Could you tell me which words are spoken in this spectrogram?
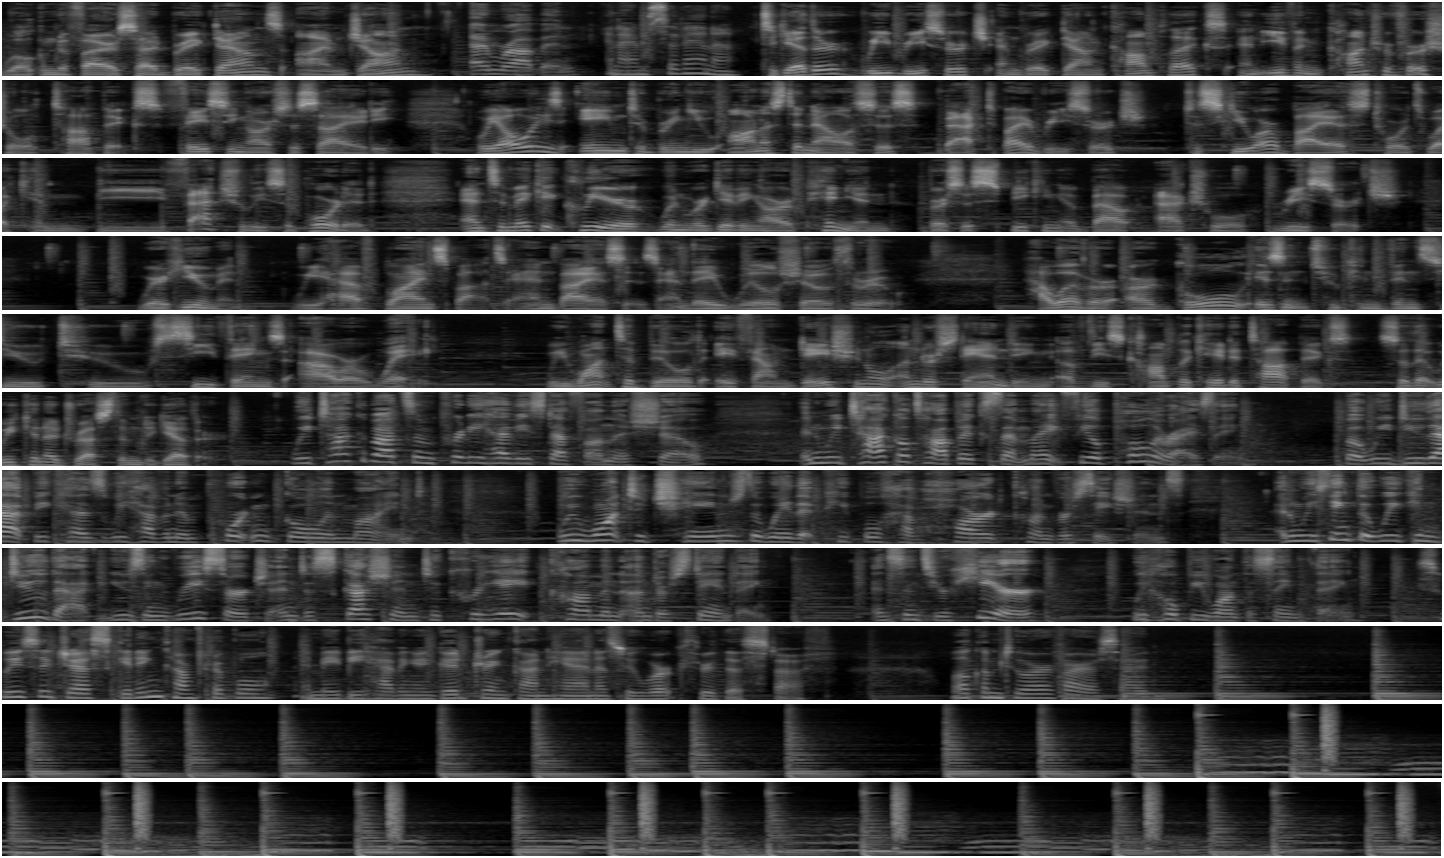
Welcome to Fireside Breakdowns. I'm John. I'm Robin. And I'm Savannah. Together, we research and break down complex and even controversial topics facing our society. We always aim to bring you honest analysis backed by research, to skew our bias towards what can be factually supported, and to make it clear when we're giving our opinion versus speaking about actual research. We're human, we have blind spots and biases, and they will show through. However, our goal isn't to convince you to see things our way. We want to build a foundational understanding of these complicated topics so that we can address them together. We talk about some pretty heavy stuff on this show, and we tackle topics that might feel polarizing. But we do that because we have an important goal in mind. We want to change the way that people have hard conversations, and we think that we can do that using research and discussion to create common understanding. And since you're here, we hope you want the same thing. So we suggest getting comfortable and maybe having a good drink on hand as we work through this stuff. Welcome to our fireside.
